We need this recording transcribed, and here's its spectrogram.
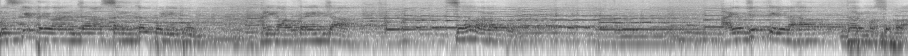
मस्के परिवारांच्या संकल्पनेतून आणि गावकऱ्यांच्या सहभागातून आयोजित केलेला हा धर्म सोहळा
